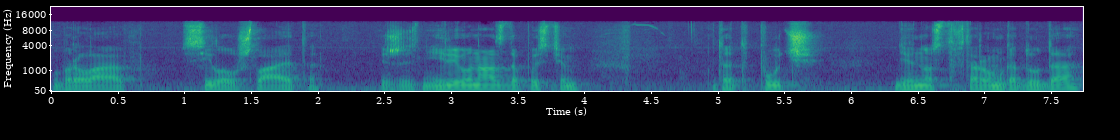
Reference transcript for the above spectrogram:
Убрала сила ушла это из жизни. Или у нас, допустим, вот этот путь в 92 году, да,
